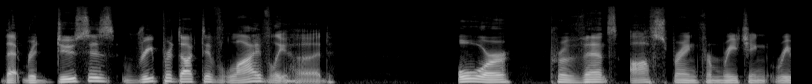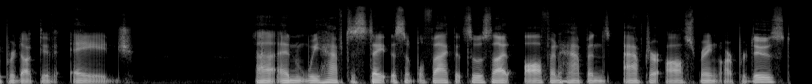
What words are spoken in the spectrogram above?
that reduces reproductive livelihood or prevents offspring from reaching reproductive age. Uh, and we have to state the simple fact that suicide often happens after offspring are produced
